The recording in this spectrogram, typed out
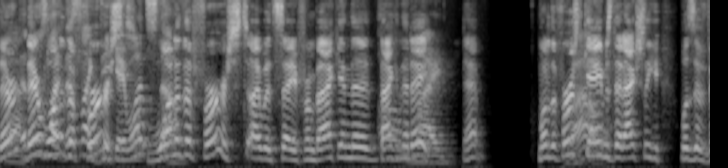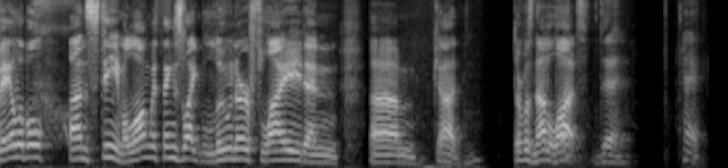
They're That they're one like- of the that's like first. DK1 one of the first, I would say, from back in the back in Oh the day. my- Yeah. One of the first Wow. games that actually was available on Steam, along with things like Lunar Flight and um, God, there was not a lot. What the heck?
